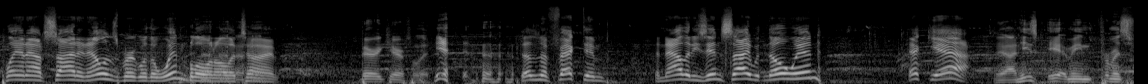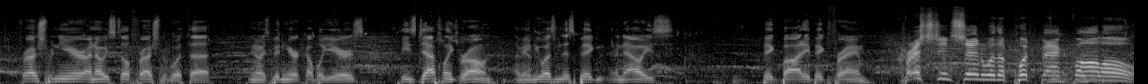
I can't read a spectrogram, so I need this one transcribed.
playing outside in Ellensburg with the wind blowing all the time? Very carefully. Yeah, doesn't affect him. And now that he's inside with no wind, heck yeah. Yeah, and he's, I mean, from his freshman year, I know he's still freshman with, uh, you know, he's been here a couple years. He's definitely grown. I mean, he wasn't this big, and now he's big body, big frame. Christensen with a putback follow.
